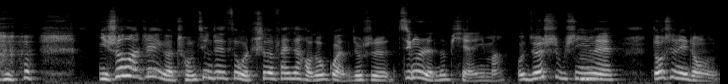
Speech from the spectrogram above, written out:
你说到这个重庆这次我吃的发现好多馆子就是惊人的便宜嘛，我觉得是不是因为都是那种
